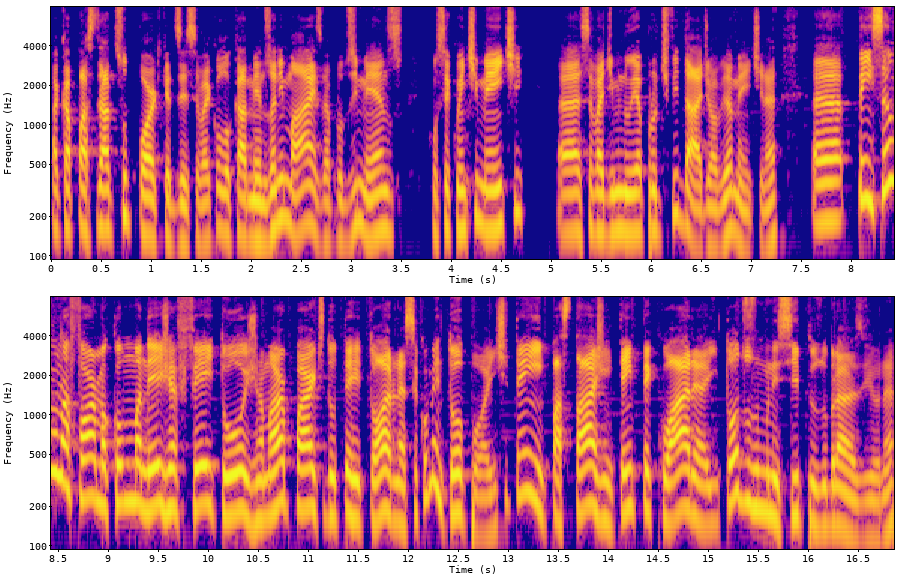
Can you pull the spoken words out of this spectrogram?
a capacidade de suporte, quer dizer, você vai colocar menos animais, vai produzir menos, consequentemente, uh, você vai diminuir a produtividade, obviamente, né? Uh, pensando na forma como o manejo é feito hoje na maior parte do território, né? Você comentou, pô, a gente tem pastagem, tem pecuária em todos os municípios do Brasil, né?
